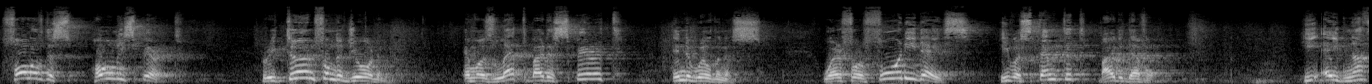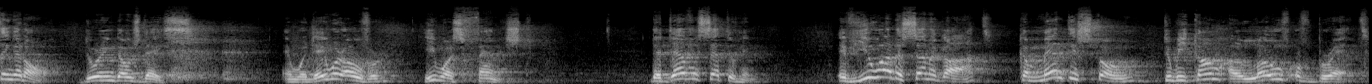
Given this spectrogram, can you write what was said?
full of the Holy Spirit, returned from the Jordan and was led by the Spirit in the wilderness, where for 40 days he was tempted by the devil. He ate nothing at all during those days, and when they were over, he was famished. The devil said to him, If you are the Son of God, command this stone to become a loaf of bread.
